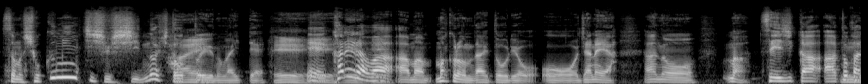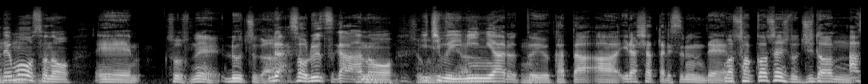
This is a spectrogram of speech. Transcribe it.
その植民地出身の人というのがいて、はい、えー、彼らは、あまあ、マクロン大統領じゃないや、あの、まあ、政治家とかでも、その、えーそうですね、ルーツが。そう、ルーツが、あの、うん、一部移民にあるという方、うん、あいらっしゃったりするんで。まあ、サッカー選手のジダンなん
